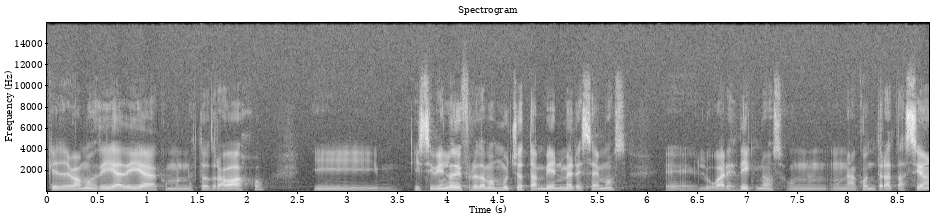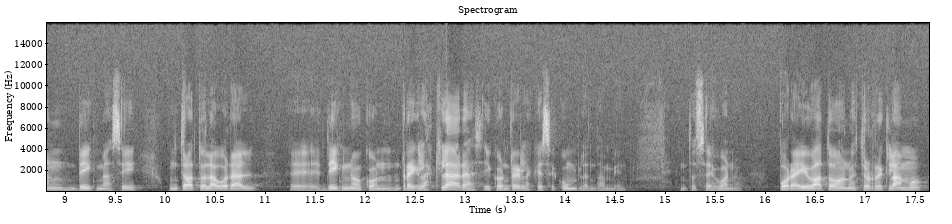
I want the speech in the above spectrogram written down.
que llevamos día a día como nuestro trabajo y, y, si bien lo disfrutamos mucho también merecemos lugares dignos, una contratación digna, ¿sí? un trato laboral eh, digno, con reglas claras y con reglas que se cumplan también. Entonces, bueno, por ahí va todo nuestro reclamo,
